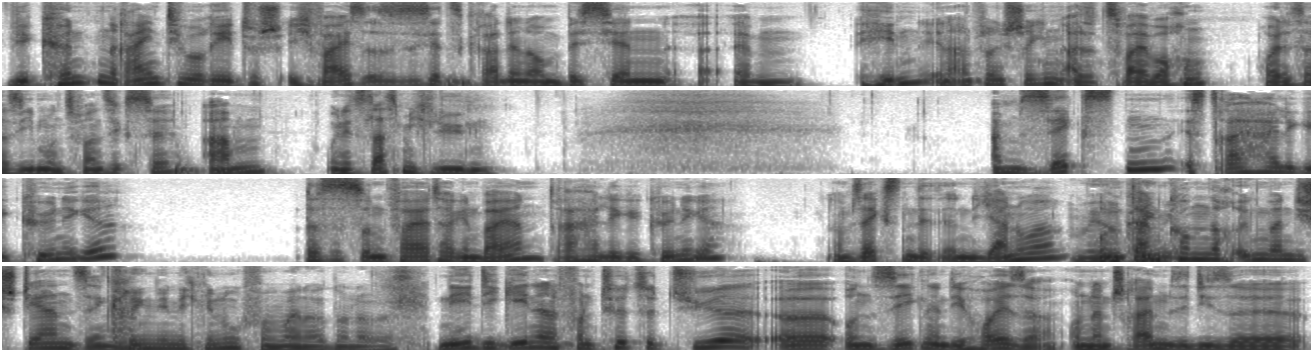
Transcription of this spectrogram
Wir könnten rein theoretisch, ich weiß, es ist jetzt gerade noch ein bisschen äh, ähm, hin, in Anführungsstrichen, also zwei Wochen. Heute ist der 27. Am, und jetzt lass mich lügen. Am 6. ist Drei Heilige Könige. Das ist so ein Feiertag in Bayern, Drei Heilige Könige. Am 6. Januar. Wieso und dann kommen noch irgendwann die Sternsänger. Kriegen die nicht genug von Weihnachten oder was? Nee, die gehen dann von Tür zu Tür äh, und segnen die Häuser. Und dann schreiben sie diese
